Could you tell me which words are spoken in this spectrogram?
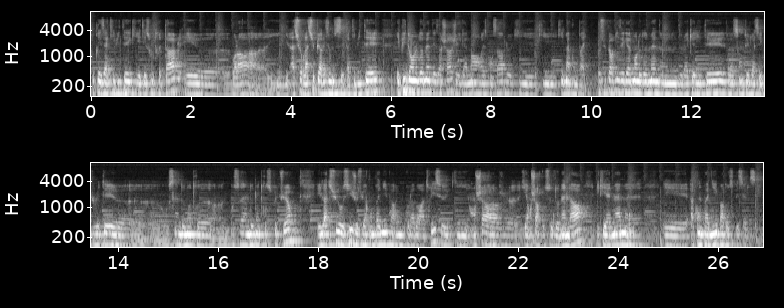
toutes les activités qui étaient sous-traitables et euh, voilà, il assure la supervision de cette activité. Et puis dans le domaine des achats, j'ai également un responsable qui, qui, m'accompagne. Je supervise également le domaine de la qualité, de la santé de la sécurité au sein de notre, sein de notre structure. Et là-dessus aussi, je suis accompagné par une collaboratrice qui, en charge, qui est en charge de ce domaine-là et qui elle-même est accompagnée par d'autres spécialistes.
